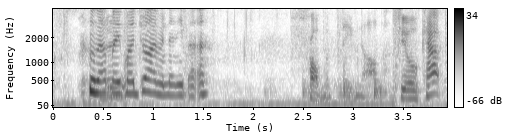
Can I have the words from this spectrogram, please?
Will that make my driving any better? Probably not. Fuel cap.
